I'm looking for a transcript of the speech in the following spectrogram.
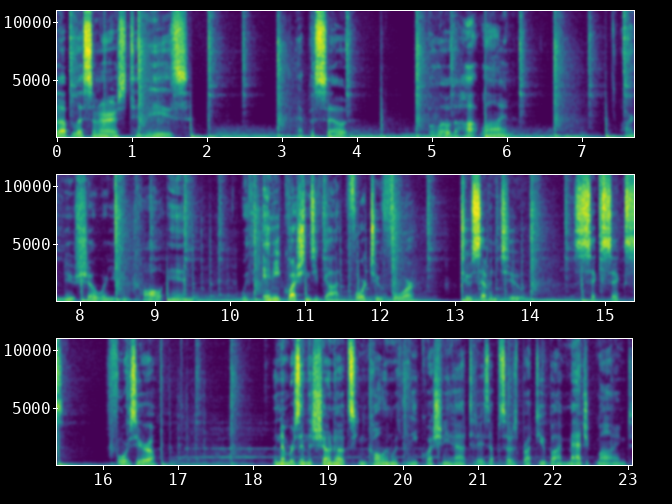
up, listeners? Today's episode, Below the Hotline, our new show where you can call in with any questions you've got 424 272 6640. The number's in the show notes. You can call in with any question you have. Today's episode is brought to you by Magic Mind,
